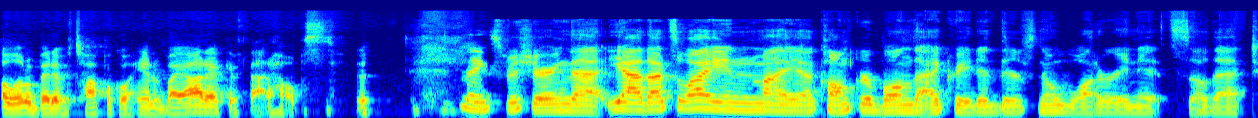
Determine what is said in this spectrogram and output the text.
a little bit of topical antibiotic if that helps. Thanks for sharing that. Yeah, that's why in my uh, Conquer Balm that I created, there's no water in it, so that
